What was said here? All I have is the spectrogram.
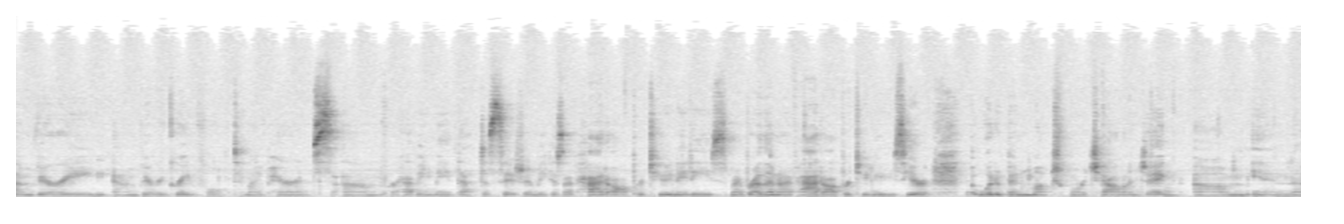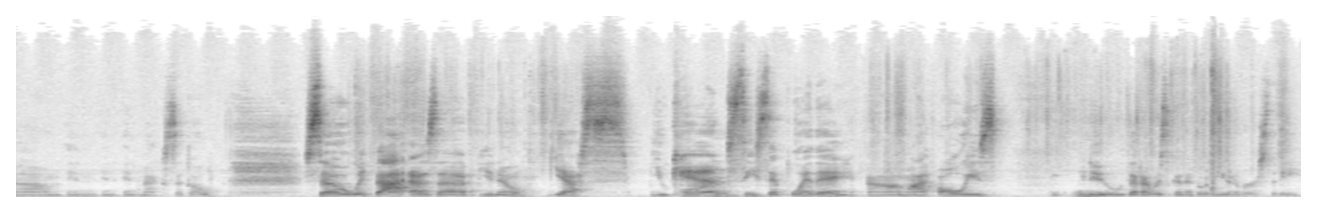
I'm very, I'm very grateful to my parents um, for having made that decision because I've had opportunities. My brother and I've had opportunities here that would have been much more challenging um, in, um, in, in in Mexico. So with that as a, you know, yes, you can, si se puede. Um, I always knew that I was going to go to university.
